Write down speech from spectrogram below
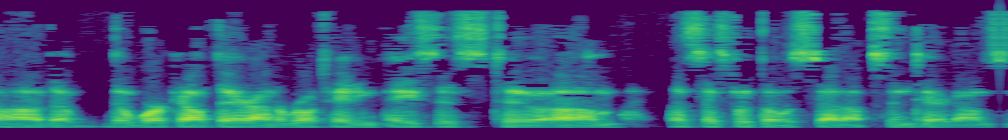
uh, that, work out there on a rotating basis to assist with those setups and teardowns.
